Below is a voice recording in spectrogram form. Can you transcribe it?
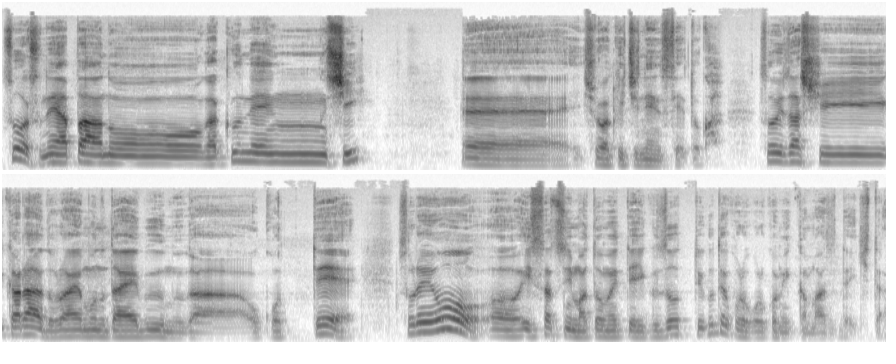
そうですね。やっぱあの学年誌えー小学1年生とかそういう雑誌から「ドラえもん」の大ブームが起こってそれをお一冊にまとめていくぞっていうことでコロコロコミックがまずできたっ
